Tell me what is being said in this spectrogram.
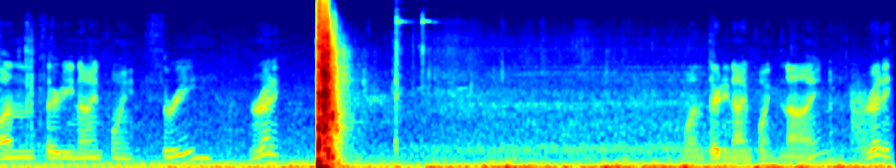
One thirty nine point three. Ready. One thirty nine point nine. Ready.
